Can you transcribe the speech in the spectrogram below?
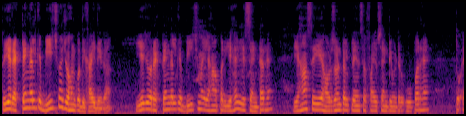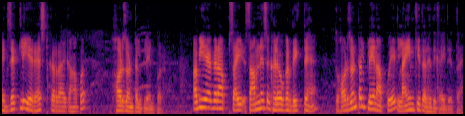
तो ये रेक्टेंगल के बीच में जो हमको दिखाई देगा, ये जो रेक्टेंगल के बीच में यहाँ पर ये है, ये सेंटर है। यहाँ से ये हॉर्जोंटल प्लेन से फाइव सेंटीमीटर ऊपर है। तो एग्जैक्टली exactly ये रेस्ट कर रहा है कहाँ पर? हॉरिजॉन्टल प्लेन पर। अब ये अगर आप साइड सामने से खड़े होकर देखते हैं तो हॉरिजॉन्टल प्लेन आपको एक लाइन की तरह दिखाई देता है।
